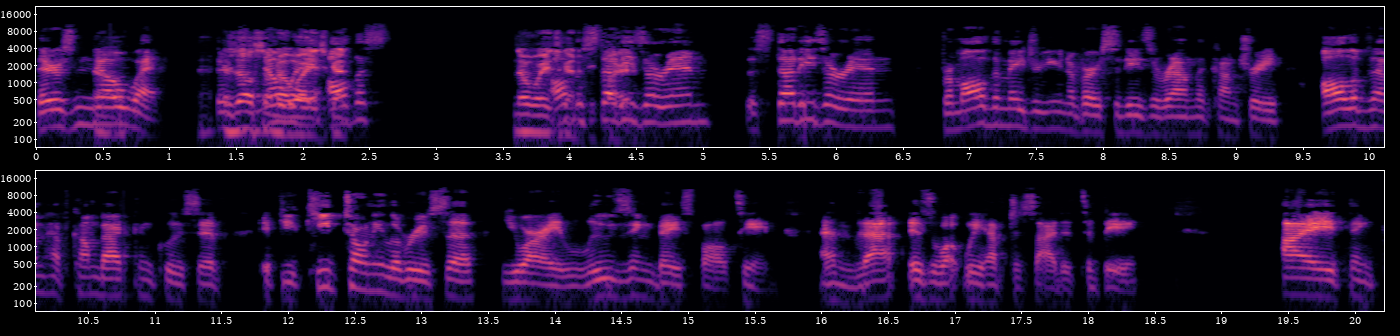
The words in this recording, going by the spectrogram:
There's no, No. way. There's also no way he's all gonna- the No way all the studies fired. are in. The studies are in from all the major universities around the country. All of them have come back conclusive. If you keep Tony La Russa, you are a losing baseball team. And that is what we have decided to be. I think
